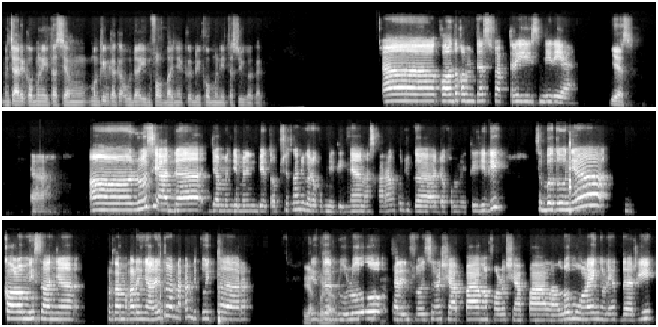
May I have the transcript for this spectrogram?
mencari komunitas yang mungkin kakak udah involve banyak di komunitas juga kan? Uh, kalau untuk komunitas Web3 sendiri ya? Yes. Ya. Uh, dulu sih ada zaman-zaman Beat Option kan juga ada komunitinya. Nah sekarang aku juga ada community. Jadi sebetulnya kalau misalnya pertama kali nyari itu enakan di Twitter. Ya, Twitter benar. dulu cari influencer siapa, nge-follow siapa, lalu mulai ngelihat dari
